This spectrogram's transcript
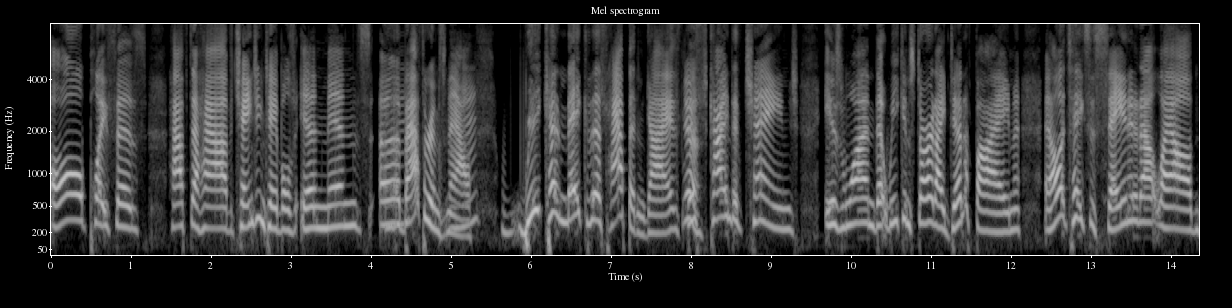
all places have to have changing tables in men's uh, Mm-hmm. bathrooms now. We can make this happen, guys. Yeah. This kind of change is one that we can start identifying, and all it takes is saying it out loud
